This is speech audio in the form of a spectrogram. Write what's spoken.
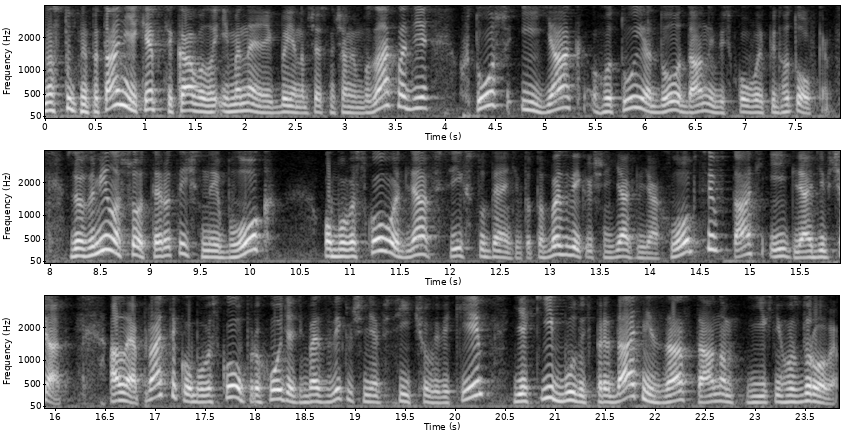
Наступне питання, яке б цікавило і мене, якби я навчався в навчальному закладі, хто ж і як готує до даної військової підготовки. Зрозуміло, що теоретичний блок обов'язково для всіх студентів, тобто без виключень як для хлопців, так і для дівчат. Але практику обов'язково проходять без виключення всі чоловіки, які будуть придатні за станом їхнього здоров'я.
